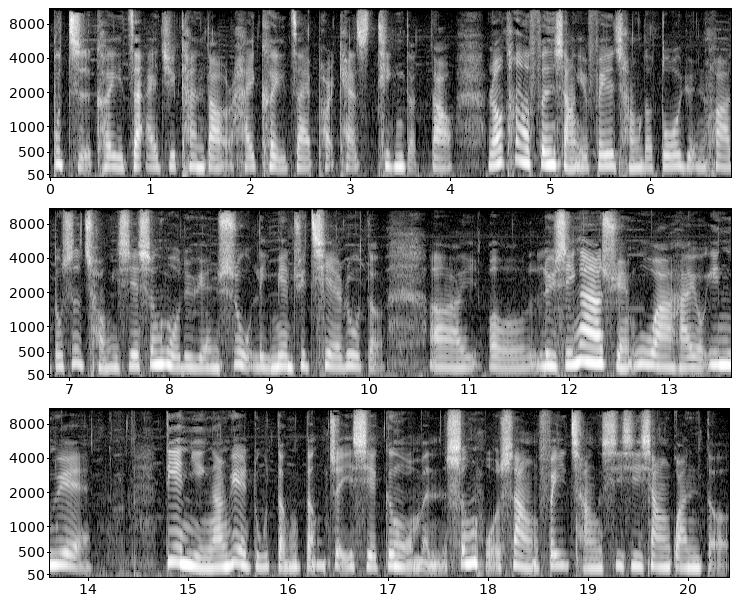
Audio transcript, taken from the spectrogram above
不止可以在 IG 看到，还可以在 Podcast 听得到。然后他的分享也非常的多元化，都是从一些生活的元素里面去切入的，呃呃，旅行啊、选物啊，还有音乐。电影啊、阅读等等这一些跟我们生活上非常息息相关的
